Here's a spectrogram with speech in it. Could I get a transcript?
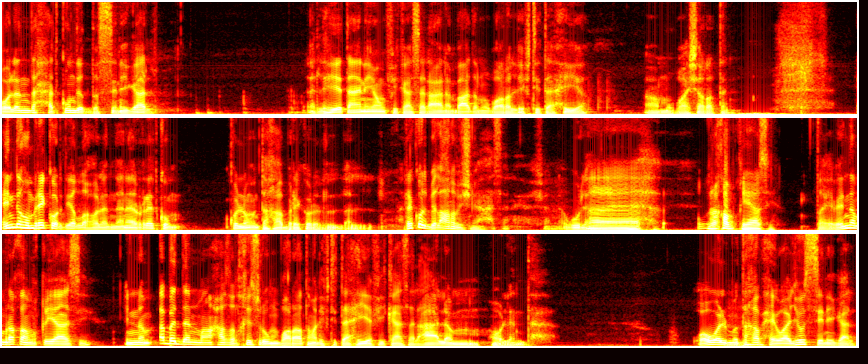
هولندا حتكون ضد السنغال اللي هي تاني يوم في كأس العالم بعد المباراة الافتتاحية آه مباشرة عندهم record يلا هولندا أنا وريتكم كل منتخب record ال- ال- ال record بالعربي شنو يا حسن عشان اقولها آه. رقم قياسي طيب عندهم رقم قياسي إنهم ابدا ما حصل خسروا مباراتهم الافتتاحية في كأس العالم هولندا واول منتخب حيواجهوا السنغال.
